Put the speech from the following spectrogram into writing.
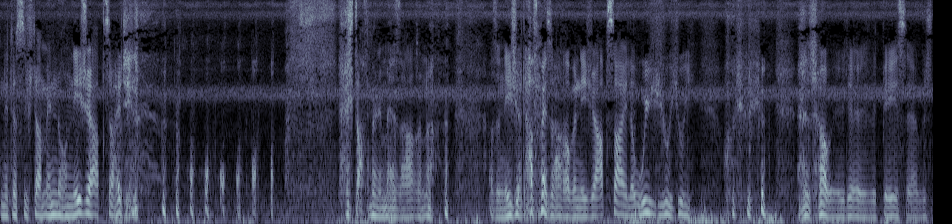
Nicht, dass sich da am Ende noch ein Neger abseilt. Das darf man nicht mehr sagen. Ne? Also Neger darf man sagen, aber Neger abseilen. Ui, ui, ui. Das wird besser. Bist,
